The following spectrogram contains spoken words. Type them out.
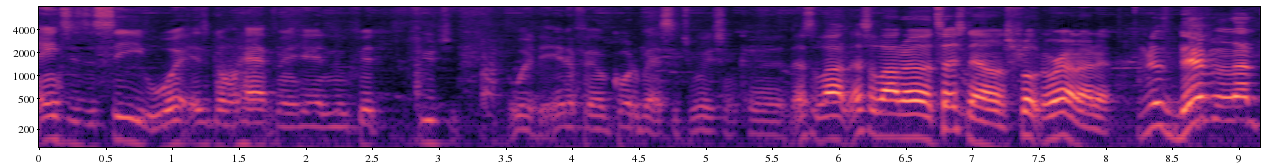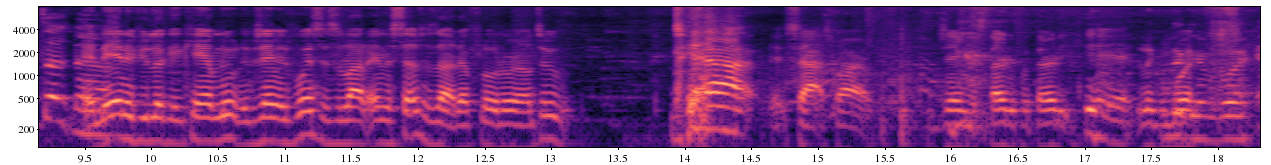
anxious to see what is going to happen here in new fit- future with the NFL quarterback situation because that's a lot. That's a lot of uh, touchdowns floating around out there. There's definitely a lot of touchdowns. And then if you look at Cam Newton and Jameis Winston, there's a lot of interceptions out there floating around too. Yeah, shots fired. Jameis thirty for thirty. Yeah, looking boy. Looking boy.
